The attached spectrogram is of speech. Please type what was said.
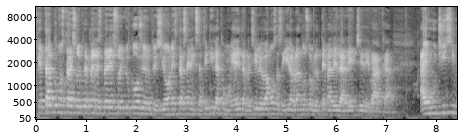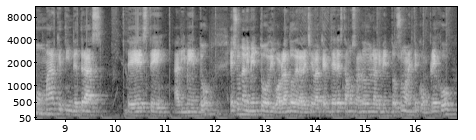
¿Qué tal? ¿Cómo estás? Soy Pepe Les Pérez, soy tu coach de nutrición. Estás en Exafit y la comunidad de Flexible. Vamos a seguir hablando sobre el tema de la leche de vaca. Hay muchísimo marketing detrás de este alimento. Es un alimento, digo, hablando de la leche de vaca entera, estamos hablando de un alimento sumamente complejo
